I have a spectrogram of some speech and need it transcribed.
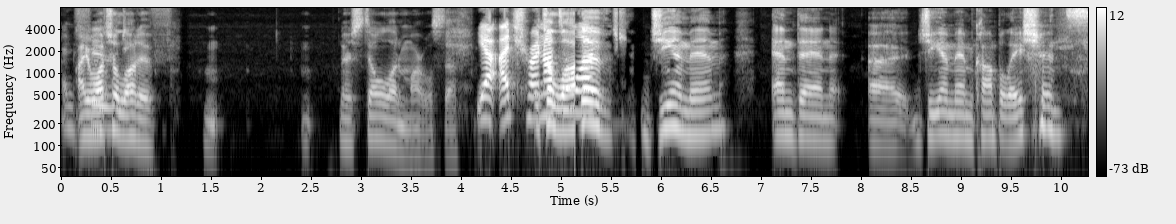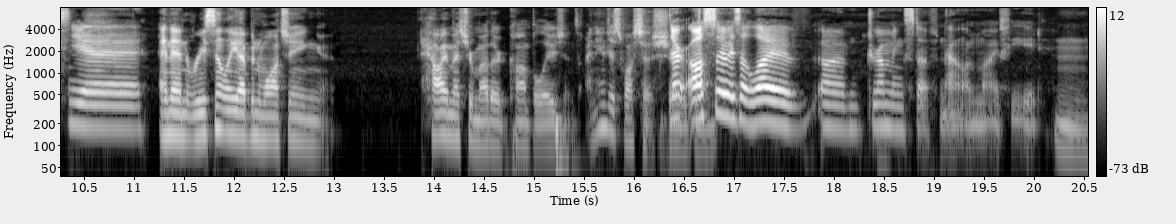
And I watch a lot of there's still a lot of Marvel stuff. Yeah, I try It's not a to lot watch. of GMM and then uh GMM compilations. Yeah, And then recently I've been watching How I Met Your Mother compilations. I need to just watch that show. there again. also is a lot of um, drumming stuff now on my feed. Hmm.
